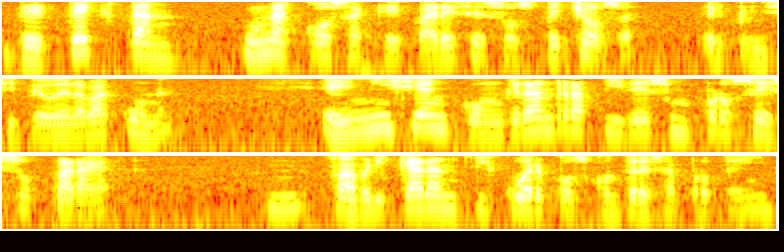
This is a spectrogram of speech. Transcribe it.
detectan una cosa que parece sospechosa, el principio de la vacuna, e inician con gran rapidez un proceso para fabricar anticuerpos contra esa proteína.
